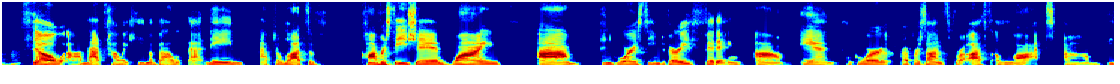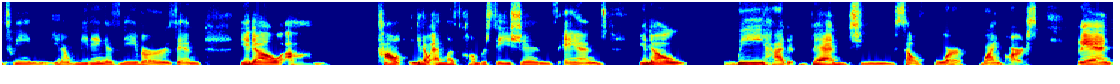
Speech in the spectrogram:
Mm-hmm. So um, that's how it came about, that name, after lots of conversation, wine. Um, Angoor seemed very fitting. Um, and Angoor represents for us a lot um, between, you know, meeting as neighbors and, you know, um, count, you know, endless conversations. And, you know, we had been to South Pour wine bars and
